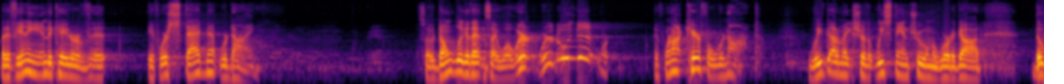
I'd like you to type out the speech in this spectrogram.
But if any indicator of it, if we're stagnant, we're dying. So don't look at that and say, well, we're, we're doing good. If we're not careful, we're not. We've got to make sure that we stand true on the Word of God. The,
